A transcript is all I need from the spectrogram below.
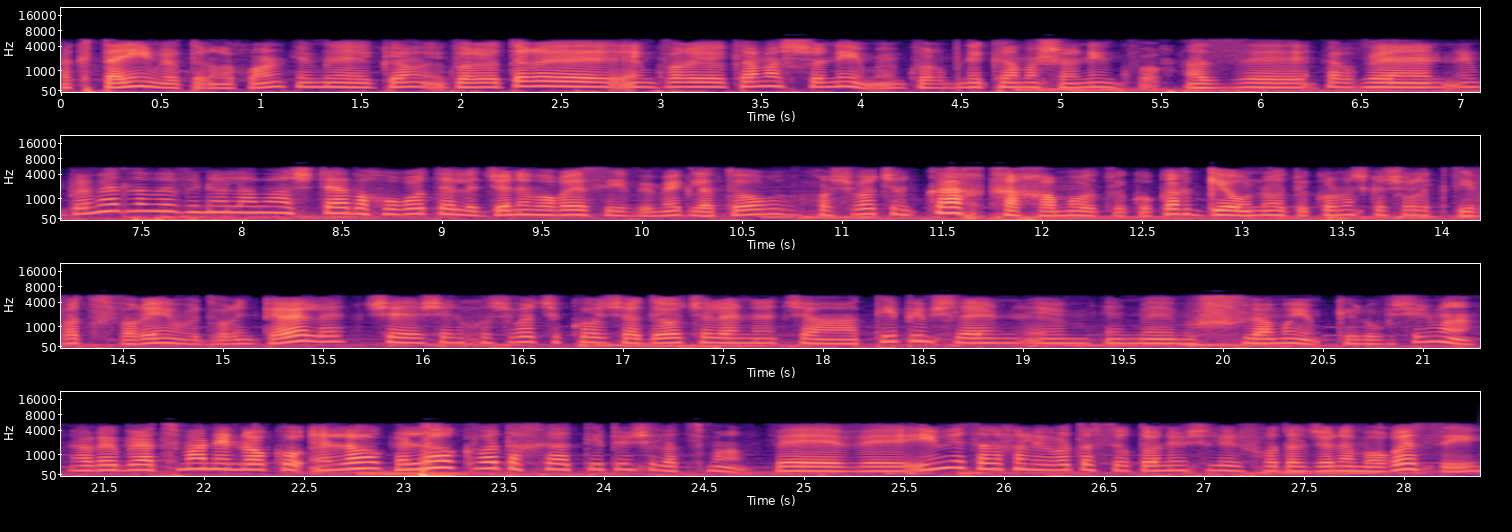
הקטעים יותר נכון, הם, uh, הם כבר יותר, uh, הם כבר כמה שנים, הם כבר בני כמה שנים כבר, אז uh, ואני באמת לא מבינה למה שתי הבחורות האלה, ג'נה מורסי ומג לטור, חושבות שהן כך חכמות וכל כך גאונות בכל מה שקשור לכתיבת ספרים ודברים כאלה, ש, שהן חושבות שכל, שהדעות שלהן, שהטיפים שלהן הם, הם, הם מושלמים. כאילו, בשביל מה? הרי בעצמן הן לא, הן לא, הן לא עוקבות אחרי הטיפים של עצמן. ו, ואם יצא לכם לראות את הסרטונים שלי, לפחות על ג'נה מורסי,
